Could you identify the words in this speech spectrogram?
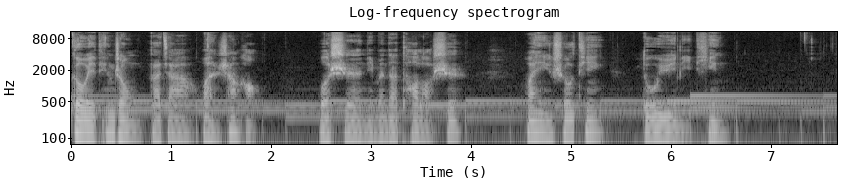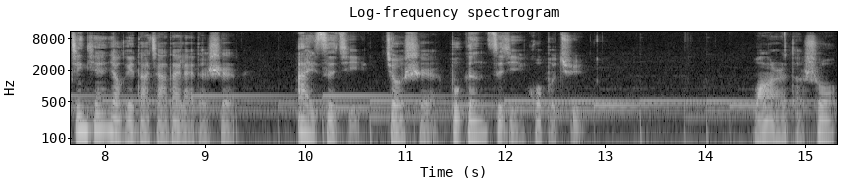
各位听众，大家晚上好，我是你们的陶老师，欢迎收听读与你听。今天要给大家带来的是，爱自己就是不跟自己过不去。王尔德说，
